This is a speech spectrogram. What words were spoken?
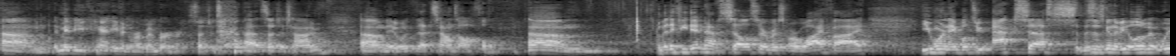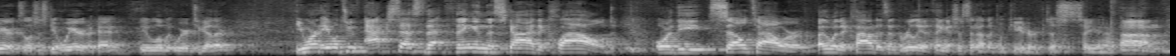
Um, and maybe you can't even remember such a t- uh, such a time. Um, it that sounds awful. Um, but if you didn't have cell service or Wi Fi, You weren't able to access, this is going to be a little bit weird, so let's just get weird, okay? Be a little bit weird together. You weren't able to access that thing in the sky, the cloud, or the cell tower. By the way, the cloud isn't really a thing, it's just another computer, just so you know. Um,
